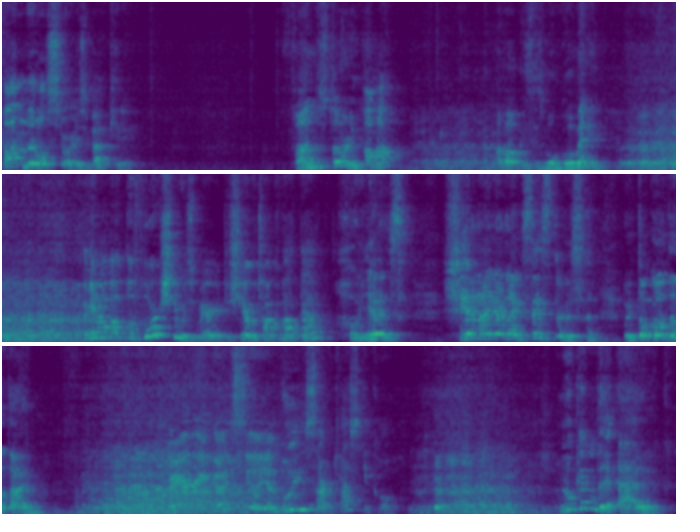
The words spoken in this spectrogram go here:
fun little stories about Kitty. Fun story Uh huh. about Mrs. Montgomery. Okay, how about before she was married? Did she ever talk about that? Oh, yes. She and I are like sisters. We talk all the time. Very good, Celia. Muy sarcastico. Look in the attic.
